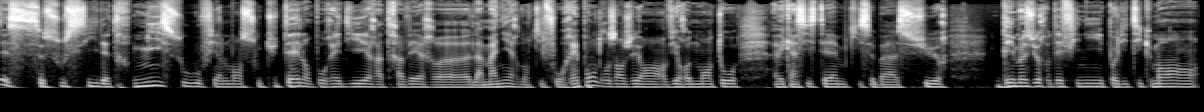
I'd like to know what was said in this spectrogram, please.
Ce souci d'être mis sous, finalement, sous tutelle, on pourrait dire, à travers la manière dont il faut répondre aux enjeux environnementaux avec un système qui se base sur des mesures définies politiquement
